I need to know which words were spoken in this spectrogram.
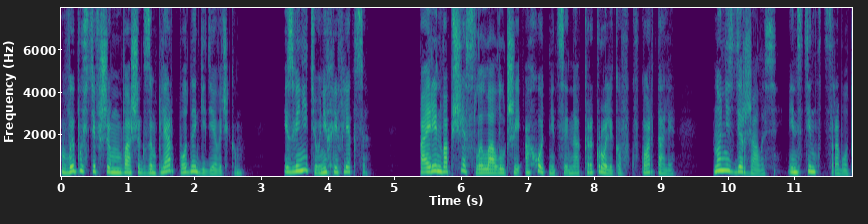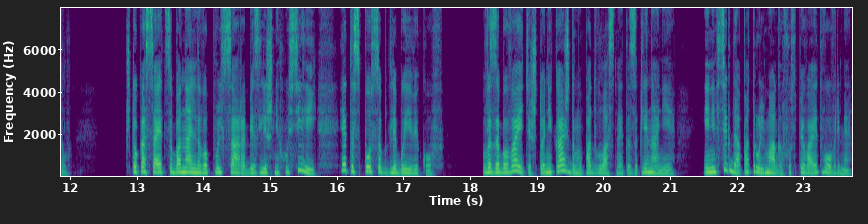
выпустившим ваш экземпляр под ноги девочкам. Извините, у них рефлексы. Айрин вообще слыла лучшей охотницей на кроликов в квартале, но не сдержалась, инстинкт сработал. Что касается банального пульсара без лишних усилий, это способ для боевиков. Вы забываете, что не каждому подвластно это заклинание, и не всегда патруль магов успевает вовремя.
